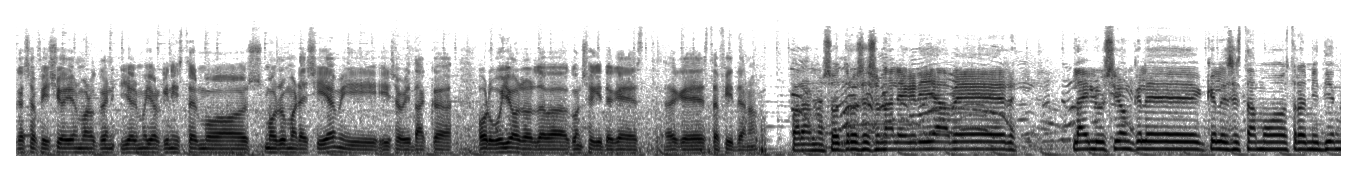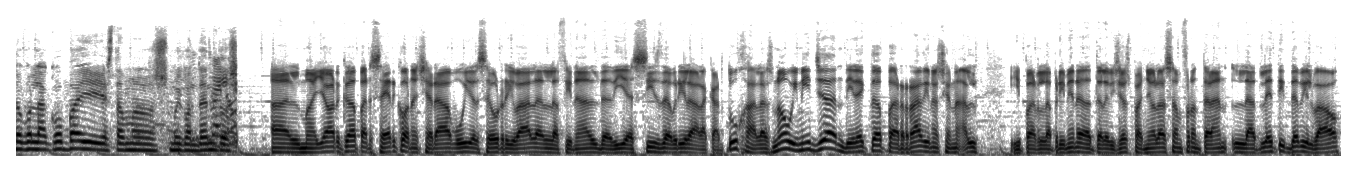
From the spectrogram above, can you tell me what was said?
que l'afició i, i els mallorquinistes mos, mos ho mereixíem i, i la veritat que orgullosos d'haver aconseguit aquest, aquesta fita. No? Para nosotros es una alegría ver la ilusión que, le, que les estamos transmitiendo con la Copa y estamos muy contentos. El Mallorca, per cert, coneixerà avui el seu rival en la final de dia 6 d'abril a la Cartuja. A les 9 i mitja, en directe per Ràdio Nacional i per la primera de televisió espanyola, s'enfrontaran l'Atlètic de Bilbao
